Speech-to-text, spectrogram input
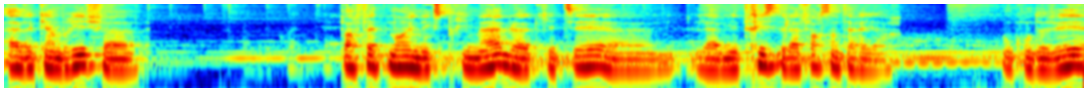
avec un brief euh, parfaitement inexprimable qui était euh, la maîtrise de la force intérieure. Donc on devait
